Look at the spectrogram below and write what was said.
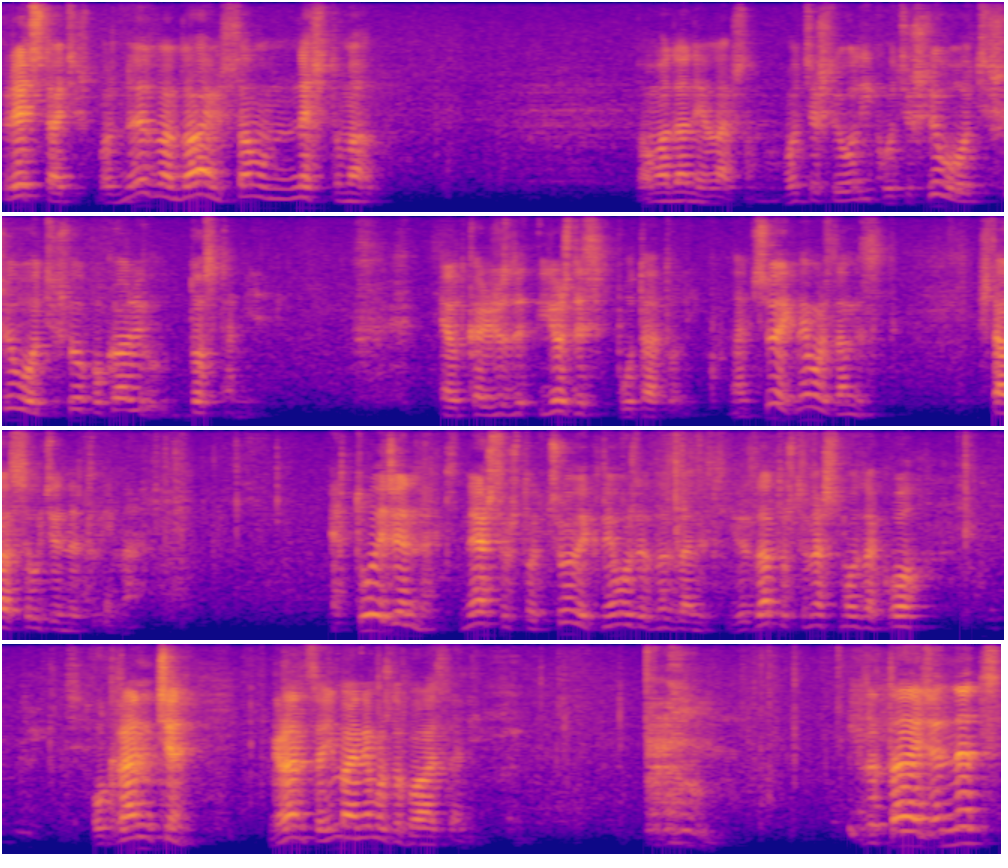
reći šta ćeš, pa ne znam, daj mi samo nešto malo. Pa ma da ne lašano, hoćeš li ovoliko, hoćeš li ovo, hoćeš li ovo, hoćeš li ovo, pokaži, dosta mi je. Evo kaže, još, još deset puta toliko. Znači čovjek ne može zamisliti šta se u džennetu ima. E to je džennet, nešto što čovjek ne može da zamisli. Jer zato što je naš mozak o, ograničen. Granica ima i ne može da bazi. Za taj džennet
